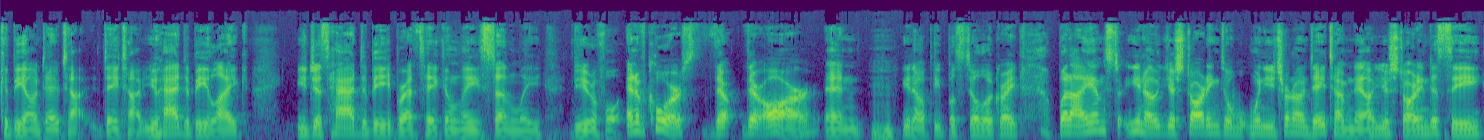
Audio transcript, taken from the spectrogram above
could be on daytime. Daytime, you had to be like. You just had to be breathtakingly, suddenly beautiful, and of course there there are, and you know people still look great. But I am, st- you know, you're starting to when you turn on daytime now, you're starting to see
